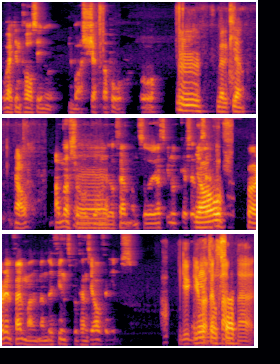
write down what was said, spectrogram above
och verkligen ta sig in och bara kötta på. Och, Mm, verkligen. ja, annars så Eh. kommer det åt Fällman. Så jag skulle nog kanske Ja, säga och fördel Fällman, men det finns potential för Linus. Gud, Jag gud vad vet också ledsamt att- när,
